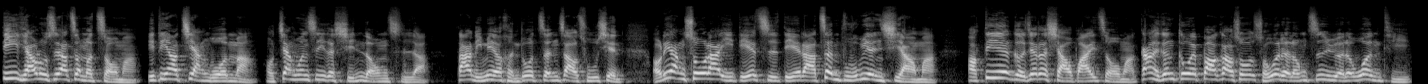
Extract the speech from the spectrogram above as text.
第一条路是要这么走嘛，一定要降温嘛。哦，降温是一个形容词啊，它里面有很多征兆出现。哦，量缩啦，以跌止跌啦，振幅变小嘛。好，第二个叫做小白走嘛。刚才跟各位报告说，所谓的融资余额的问题。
